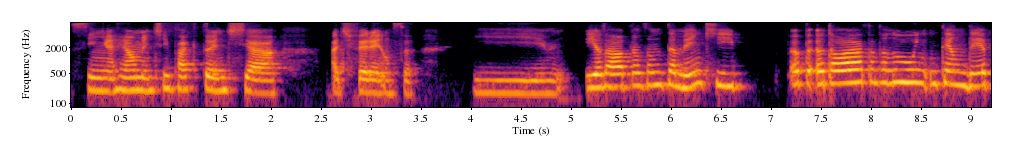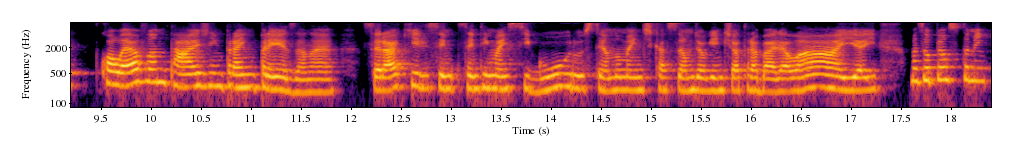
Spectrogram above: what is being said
sim, é realmente impactante a, a diferença. E, e eu estava pensando também que eu, estava tentando entender qual é a vantagem para a empresa, né? Será que eles se sentem mais seguros tendo uma indicação de alguém que já trabalha lá? E aí, mas eu penso também,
